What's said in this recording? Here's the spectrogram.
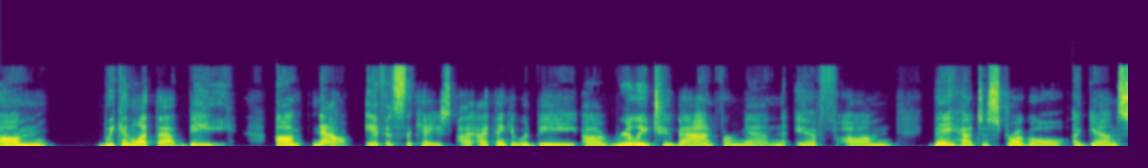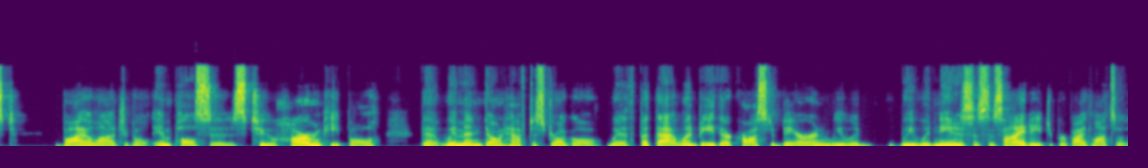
um, we can let that be. Um, now, if it's the case, I, I think it would be uh, really too bad for men if um, they had to struggle against biological impulses to harm people that women don't have to struggle with but that would be their cross to bear and we would we would need as a society to provide lots of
